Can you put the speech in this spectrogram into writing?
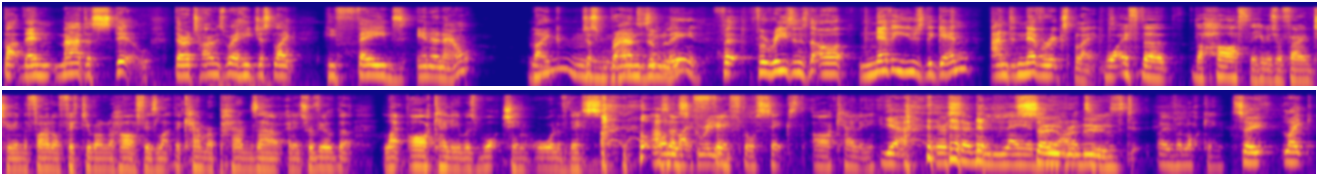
But then madder still, there are times where he just like he fades in and out. Like just hmm. randomly for for reasons that are never used again and never explained. What if the the half that he was referring to in the final 51 and a half is like the camera pans out and it's revealed that like R. Kelly was watching all of this as On a the like screen. fifth or sixth R. Kelly. Yeah. There are so many layers So realities removed. overlocking. So, like,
